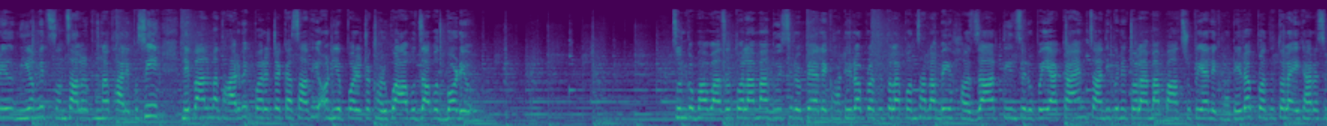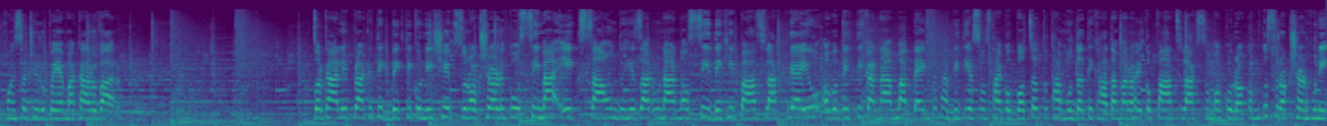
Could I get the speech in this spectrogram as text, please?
रेल नियमित सञ्चालन हुन थालेपछि नेपालमा धार्मिक पर्यटकका साथै अन्य पर्यटकहरूको आबुजाबत बढ्यो। सुनको भाव आज तोलामा दुई सय रुपियाँले घटेर प्रति तोला पन्चानब्बे हजार तिन सय रुपियाँ कायम चाँदी पनि तोलामा पाँच रुपियाँले घटेर प्रति तोला एघार सय पैँसठी रुपियाँमा कारोबार। सरकारले प्राकृतिक व्यक्तिको निक्षेप संरक्षणको सीमा एक साउन दुई हजार उनासीदेखि पाँच लाख पुर्यायो। अब व्यक्तिका नाममा ब्याङ्क तथा वित्तीय संस्थाको बचत तथा मुद्दती खातामा रहेको पाँच लाखसम्मको रकमको सुरक्षण हुने।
